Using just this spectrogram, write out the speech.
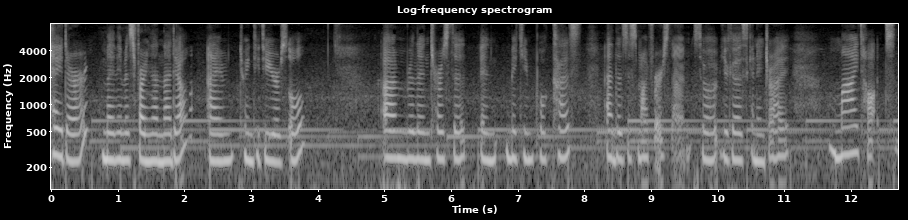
Hey there, my name is Farina Nadia. I'm 22 years old. I'm really interested in making podcasts, and this is my first time, so I hope you guys can enjoy my thoughts.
